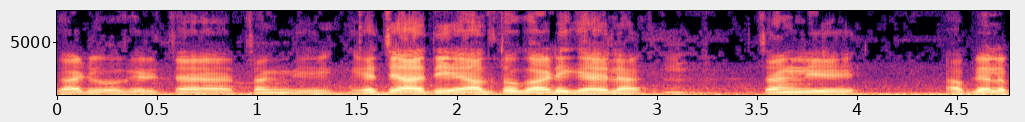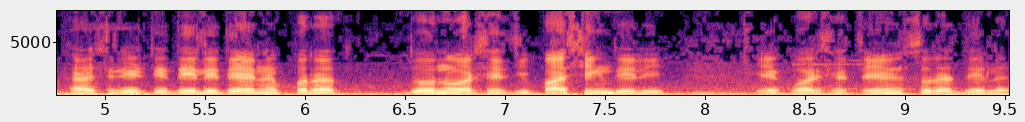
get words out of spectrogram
गाडी वगैरे चा- चांगली आहे. याच्या आधी आलतो गाडी घ्यायला. हम्म. चांगली आहे. आपल्याला फॅसिलिटी दिली त्याने परत. दोन वर्षाची पासिंग दिली. एक वर्षाचं इन्शुरन्स दिलं.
